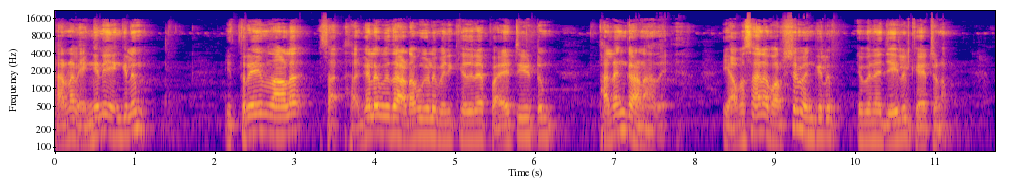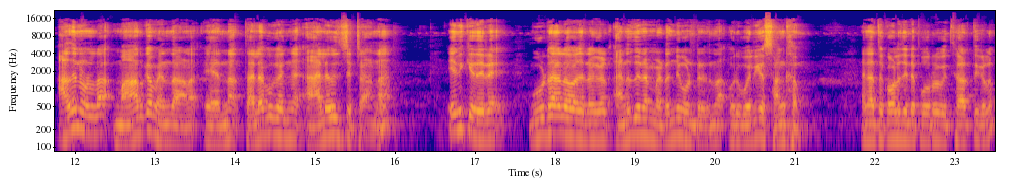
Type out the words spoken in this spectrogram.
കാരണം എങ്ങനെയെങ്കിലും ഇത്രയും നാൾ സകലവിധ അടവുകളും എനിക്കെതിരെ പയറ്റിയിട്ടും ഫലം കാണാതെ ഈ അവസാന വർഷമെങ്കിലും ഇവനെ ജയിലിൽ കയറ്റണം. അതിനുള്ള മാർഗം എന്താണ് എന്ന തലപുകഞ്ഞ് ആലോചിച്ചിട്ടാണ് എനിക്കെതിരെ ഗൂഢാലോചനകൾ അനുദിനം മെടഞ്ഞുകൊണ്ടിരുന്ന ഒരു വലിയ സംഘം അതിനകത്ത് കോളേജിന്റെ പൂർവ വിദ്യാർത്ഥികളും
